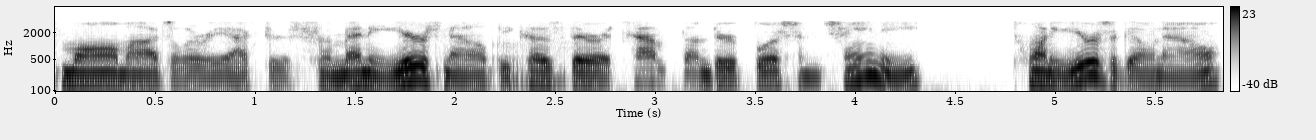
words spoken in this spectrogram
small modular reactors for many years now because their attempt under Bush and Cheney 20 years ago now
